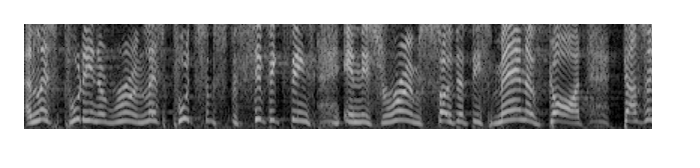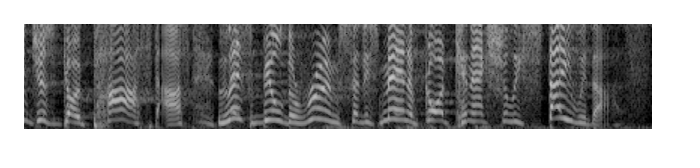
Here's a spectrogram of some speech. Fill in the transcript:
and let's put in a room, let's put some specific things in this room so that this man of God doesn't just go past us. Let's build a room so this man of God can actually stay with us.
